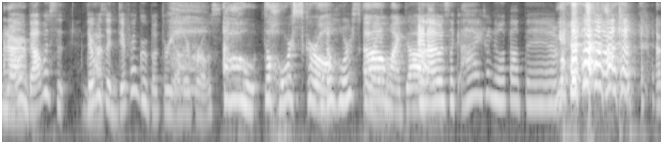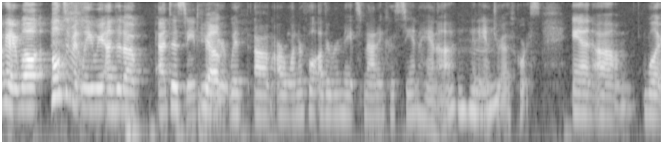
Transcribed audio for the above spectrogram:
And no, I- that was there Yeah. was a different group of three other girls. oh, the horse girl. The horse girl. Oh my god. And I was like, I don't know about them. okay, well, ultimately we ended up at Disney together Yep. with um, our wonderful other roommates, Matt and Christy and Hannah and Mm-hmm. Andrea, of course. And um, we're,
